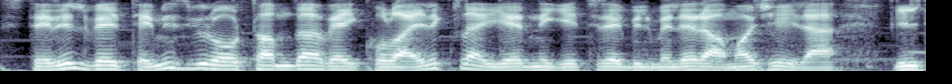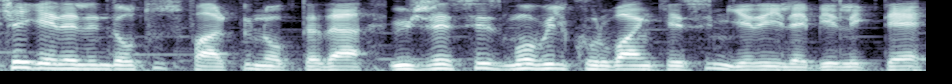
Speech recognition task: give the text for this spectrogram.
steril ve temiz bir ortamda ve kolaylıkla yerine getirebilmeleri amacıyla ilçe genelinde 30 farklı noktada ücretsiz mobil kurban kesim yeriyle birlikte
